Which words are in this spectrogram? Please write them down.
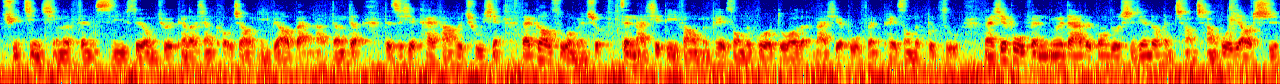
去进行了分析，所以我们就会看到像口罩仪表板啊等等的这些开发会出现，来告诉我们说在哪些地方我们配送的过多了，哪些。部分配配送的不足，哪些部分因为大家的工作时间都很长，长过药师，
